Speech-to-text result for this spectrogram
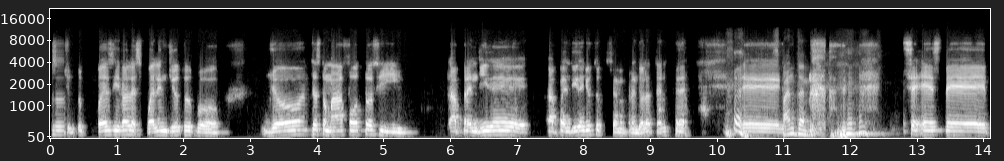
YouTube, puedes ir a la escuela en YouTube o yo antes tomaba fotos y aprendí de aprendí de YouTube, se me prendió la tele. Eh, Espantan. este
